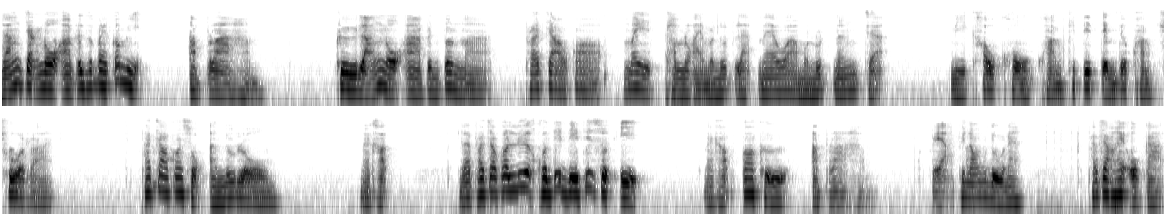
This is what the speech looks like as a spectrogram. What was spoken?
หลังจากโนอาเป็นต้นไปก็มีอับราฮัม คือหลังโนอาเป็นต้นมา พระเจ้าก็ไม่ทำลายมนุษย์และแม้ว่ามนุษย์นั้นจะมีเข้าโครงความคิดที่เต็มด้วยความชั่วร้าย พระเจ้าก็ทรงอนุโลมนะครับ และพระเจ้าก็เลือกคนที่ดีที่สุดอีกนะครับ ก็คืออับราฮัมไปอะพี่น้องดูนะ พระเจ้าให้โอกาส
